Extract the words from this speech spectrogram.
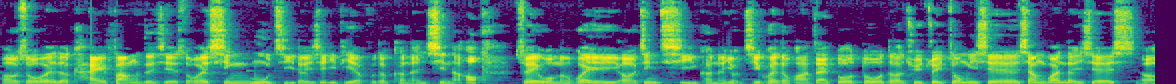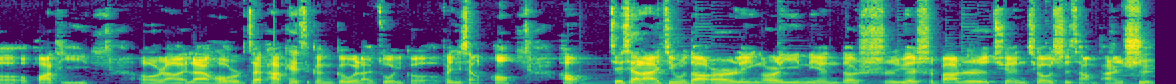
呃所谓的开放这些所谓新募集的一些 ETF 的可能性然后。所以我们会呃近期可能有机会的话，再多多的去追踪一些相关的一些呃话题，呃，然然后在 Podcast 跟各位来做一个分享哦。好，接下来进入到二零二一年的十月十八日全球市场盘势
